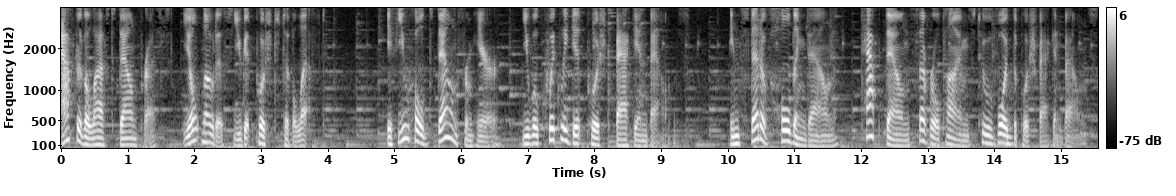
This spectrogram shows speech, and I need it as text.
After the last down press, you'll notice you get pushed to the left. If you hold down from here, you will quickly get pushed back in bounds. Instead of holding down, tap down several times to avoid the pushback in bounds.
